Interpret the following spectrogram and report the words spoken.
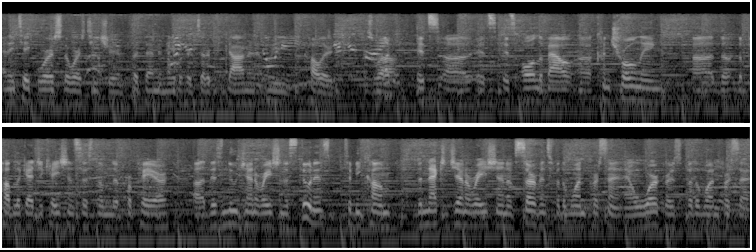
and they take worse the worst teacher and put them in neighborhoods that are predominantly colored as well. It's uh, it's it's all about uh, controlling uh, the the public education system to prepare uh, this new generation of students to become the next generation of servants for the one percent and workers for the one percent.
